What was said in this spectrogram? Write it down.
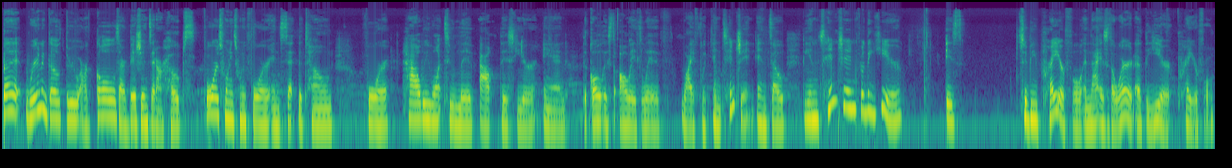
but we're going to go through our goals, our visions, and our hopes for 2024 and set the tone for how we want to live out this year and the goal is to always live life with intention. And so the intention for the year is to be prayerful, and that is the word of the year prayerful.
